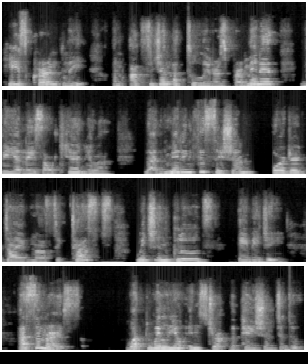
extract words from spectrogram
He is currently on oxygen at 2 liters per minute via nasal cannula. The admitting physician ordered diagnostic tests, which includes ABG. As a nurse, what will you instruct the patient to do?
